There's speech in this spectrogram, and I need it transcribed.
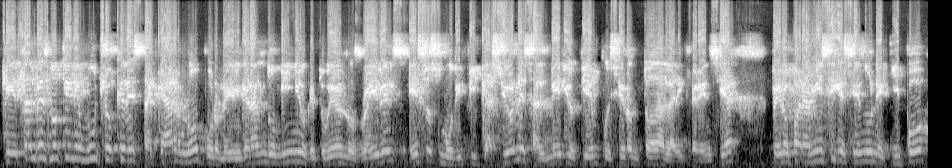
que tal vez no tiene mucho que destacar, ¿no? Por el gran dominio que tuvieron los Ravens. Esas modificaciones al medio tiempo hicieron toda la diferencia, pero para mí sigue siendo un equipo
